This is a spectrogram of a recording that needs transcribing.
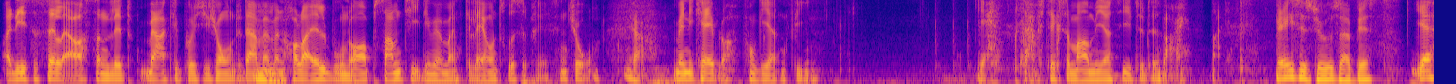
og det i sig selv er også sådan en lidt mærkelig position. Det der med, at man holder albuen op, samtidig med, at man kan lave en triceps-ekstension. ja. Men i kabler fungerer den fint. Ja, der er vist ikke så meget mere at sige til det. Nej. Nej. Basisøvelser er bedst. Ja,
